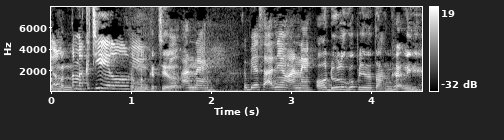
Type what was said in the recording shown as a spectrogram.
Temen, teman kecil. temen nih. kecil. Yang aneh. Kebiasaan yang aneh. Oh dulu gue punya tetangga nih.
